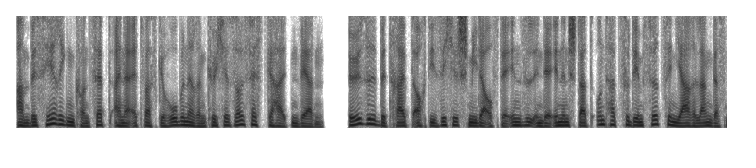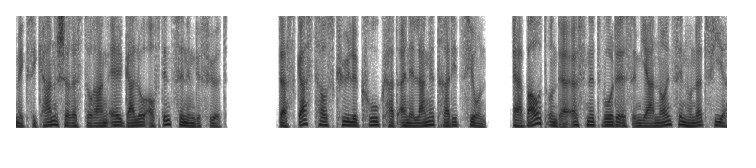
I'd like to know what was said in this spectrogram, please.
Am bisherigen Konzept einer etwas gehobeneren Küche soll festgehalten werden. Ösel betreibt auch die Sichelschmiede auf der Insel in der Innenstadt und hat zudem 14 Jahre lang das mexikanische Restaurant El Gallo auf den Zinnen geführt. Das Gasthaus Kühle Krug hat eine lange Tradition. Erbaut und eröffnet wurde es im Jahr 1904.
